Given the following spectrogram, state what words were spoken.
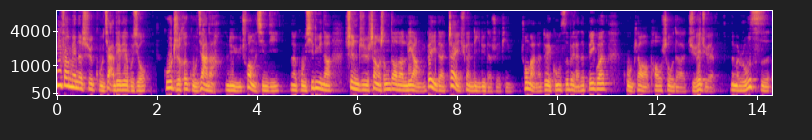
一方面呢是股价跌跌不休。估值和股价呢屡创新低，那股息率呢甚至上升到了两倍的债券利率的水平，充满了对公司未来的悲观，股票抛售的决绝。那么如此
